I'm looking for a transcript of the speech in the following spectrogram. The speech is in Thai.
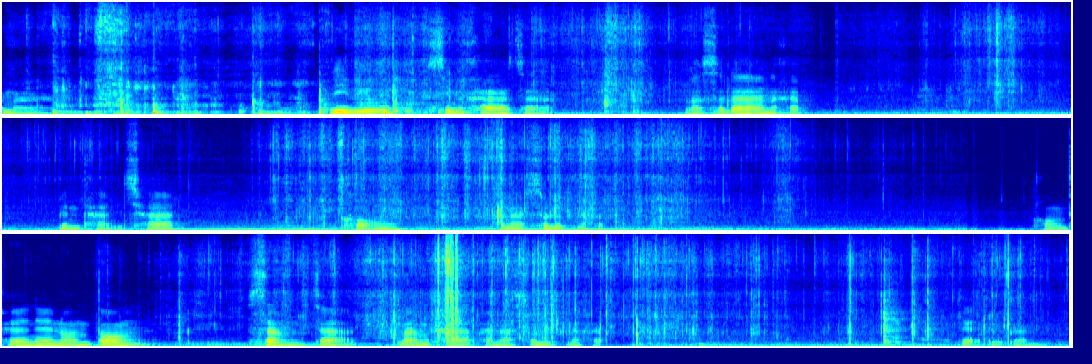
จะมา รีวิวสินค้าจาก Lazada นะครับ เป็นฐานชาร์จของ Panasonic นะครับ ของแท้แน่นอนต้องสั่งจากร้านค้า Panasonic นะครับ แกะดูกัน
